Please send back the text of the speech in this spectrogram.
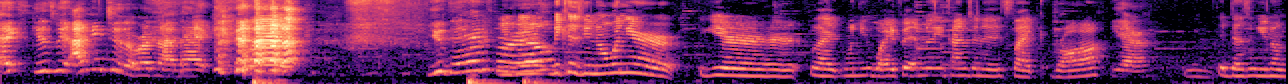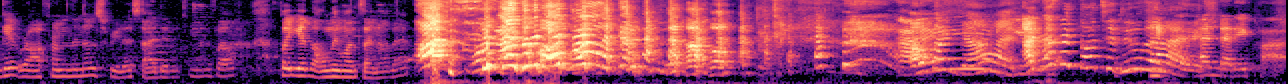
Excuse me, I need you to run that back. you did for real? Because you know when you're you're like when you wipe it a million times and it's like raw, Yeah. it doesn't. You don't get raw from the nose Frida, so I did it to myself. But you're the only ones I know that. We're not the whole world gonna know. Oh my god! I never thought to do that. a that. neti pot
